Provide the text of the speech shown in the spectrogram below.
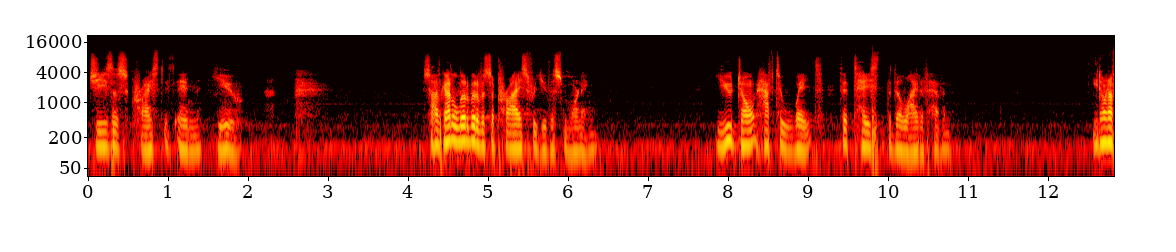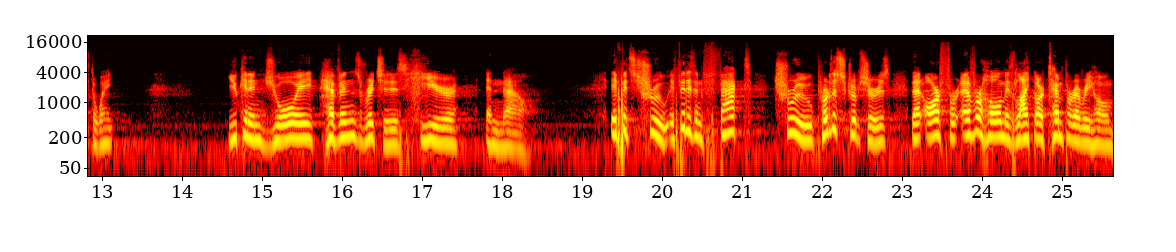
Jesus Christ is in you. So I've got a little bit of a surprise for you this morning. You don't have to wait to taste the delight of heaven. You don't have to wait. You can enjoy heaven's riches here and now. If it's true, if it is in fact true, per the scriptures, that our forever home is like our temporary home,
